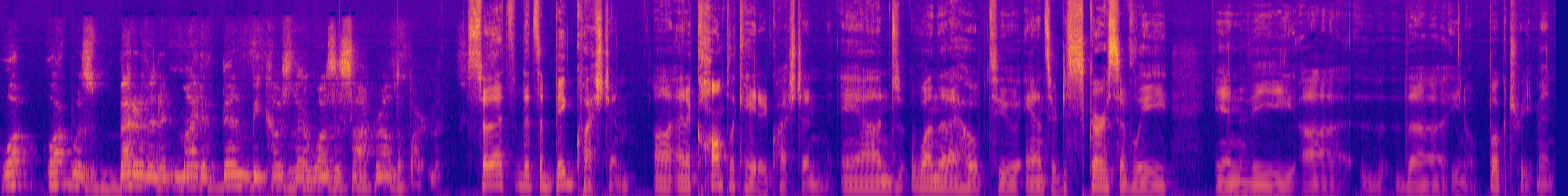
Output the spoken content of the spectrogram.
what what was better than it might have been because there was a SOCREL department? So that's that's a big question uh, and a complicated question, and one that I hope to answer discursively in the uh, the you know book treatment.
